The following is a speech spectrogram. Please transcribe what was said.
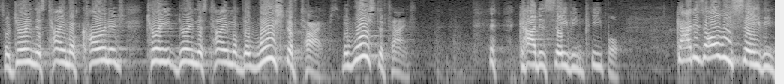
So during this time of carnage, during, during this time of the worst of times, the worst of times, God is saving people. God is always saving.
